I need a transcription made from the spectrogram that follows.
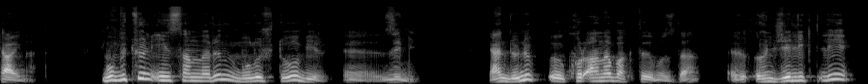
kainat. Bu bütün insanların buluştuğu bir e, zemin. Yani dönüp e, Kur'an'a baktığımızda e, öncelikli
